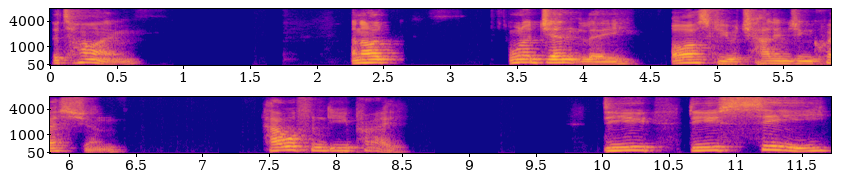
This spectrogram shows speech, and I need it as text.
the time. And I want to gently ask you a challenging question. How often do you pray? Do you, do you see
